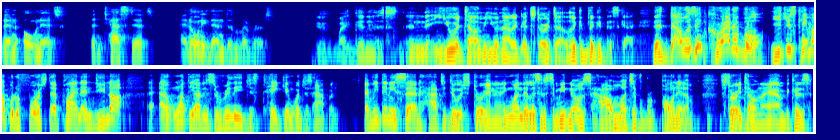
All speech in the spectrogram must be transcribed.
then own it, then test it, and only then deliver it. My goodness! And you were telling me you're not a good storyteller. Look at look at this guy. This that was incredible. You just came up with a four step plan. And do you not? I- want the audience to really just take in what just happened. Everything he said had to do with story, and anyone that listens to me knows how much of a proponent of storytelling I am because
